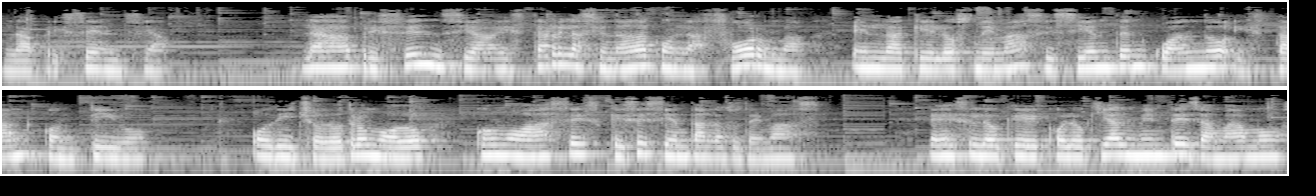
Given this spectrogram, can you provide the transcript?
la presencia. La presencia está relacionada con la forma en la que los demás se sienten cuando están contigo. O dicho de otro modo, cómo haces que se sientan los demás. Es lo que coloquialmente llamamos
